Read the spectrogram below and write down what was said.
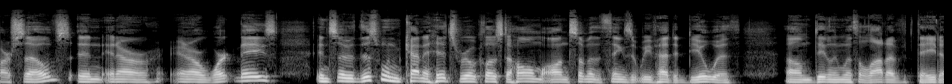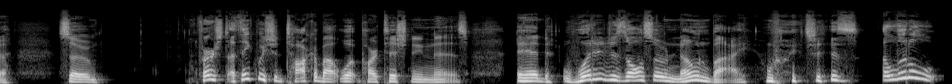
ourselves in in our in our work days, and so this one kind of hits real close to home on some of the things that we've had to deal with, um, dealing with a lot of data. So first, I think we should talk about what partitioning is and what it is also known by, which is a little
